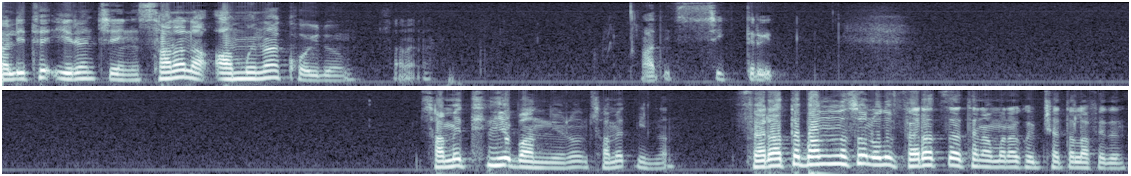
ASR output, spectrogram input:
Kalite iğrenç yayının. Sana ne amına koyduğum. Sana ne. Hadi siktir git. Samet'i niye banlıyorsun oğlum? Samet miydi lan? Ferhat'ı banlasan oğlum. Ferhat zaten amına koyup chat'e laf edin.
